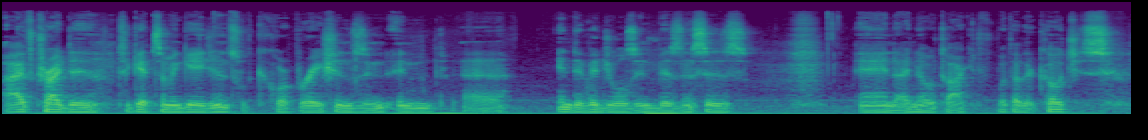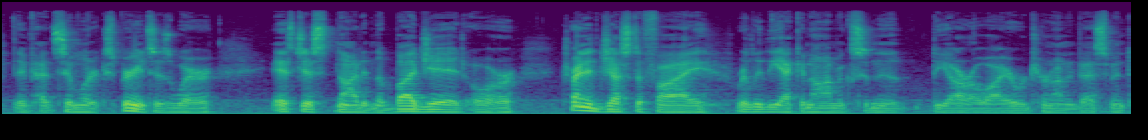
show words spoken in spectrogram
I've tried to, to get some engagements with corporations and, and uh, individuals in businesses. And I know talking with other coaches, they've had similar experiences where it's just not in the budget or trying to justify really the economics and the, the ROI or return on investment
